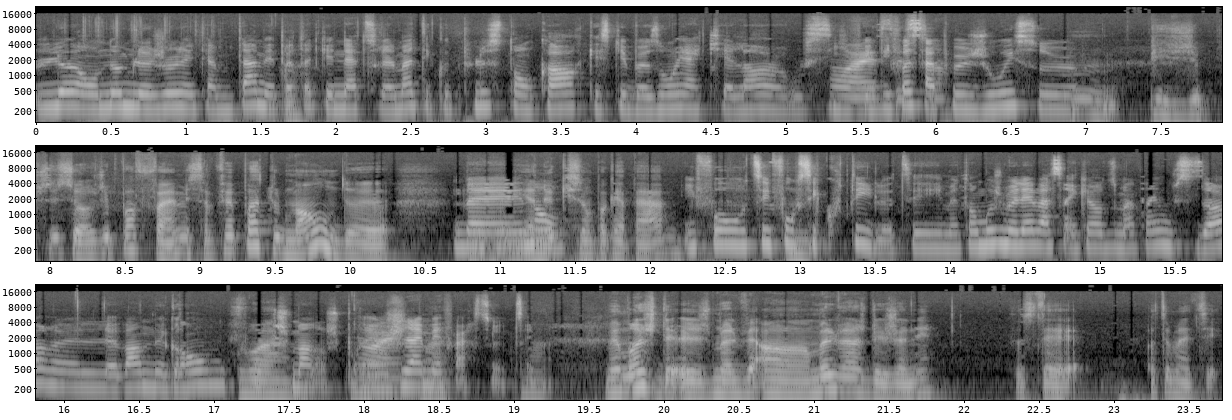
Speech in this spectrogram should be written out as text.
là, on nomme le jeûne intermittent, mais peut-être que naturellement, t'écoutes plus ton corps, qu'est-ce qu'il a besoin, à quelle heure aussi. Ouais, Fait que des fois, ça. ça. peut jouer sur. Hum, Puis c'est ça, j'ai pas faim, mais ça me fait pas à tout le monde. euh, Ben, Il y en a qui sont pas capables. Il faut, tu sais, faut s'écouter, là, tu sais. Mettons, moi, je me lève à 5 h du matin ou 6 h, le ventre me gronde, faut Ouais. que je mange. Je pourrais Ouais, jamais ouais. faire ça, tu. Mais moi, je me levais, en me levant, je déjeunais. Ça, c'était automatique.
